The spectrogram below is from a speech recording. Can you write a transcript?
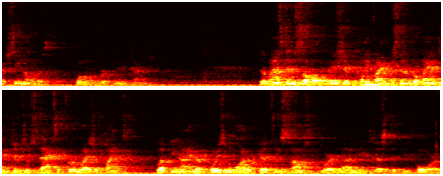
I've seen all this, blown over many times. The last insult, they twenty-five percent of the land to gypsum stacks at fertilizer plants. Left behind are poison water pits and sumps where none existed before.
